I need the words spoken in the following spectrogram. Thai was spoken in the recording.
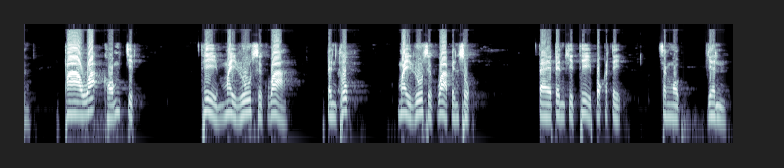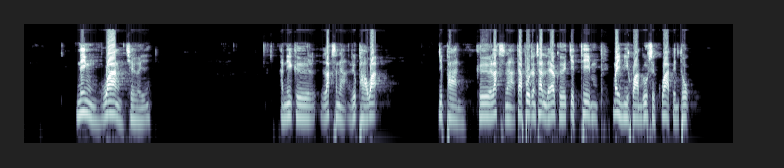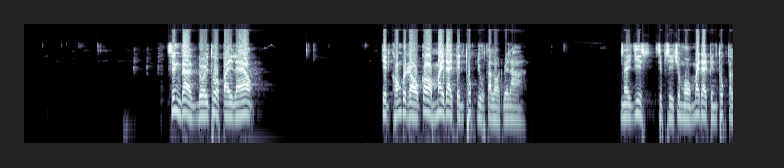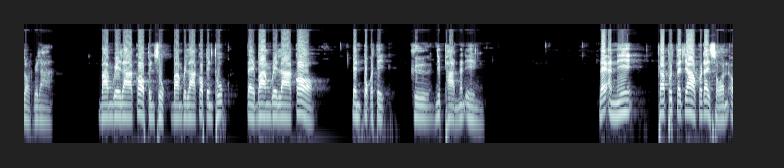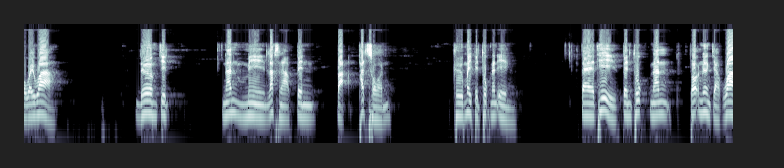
ภาวะของจิตที่ไม่รู้สึกว่าเป็นทุกข์ ไม่รู้สึกว่าเป็นสุข แต่เป็นจิตที่ปกติ สงบ เย็น นิ่งว่างเฉย อันนี้คือลักษณะหรือภาวะ นิพพานคือลักษณะถ้าพูดสั้นๆแล้วคือจิตที่ไม่มีความรู้สึกว่าเป็นทุกข์ซึ่งได้โดยทั่วไปแล้ว จิตของคนเราก็ไม่ได้เป็นทุกข์อยู่ตลอดเวลา ใน 24 ชั่วโมงไม่ได้เป็นทุกข์ตลอดเวลา บางเวลาก็เป็นสุข บางเวลาก็เป็นทุกข์ แต่บางเวลาก็เป็นปกติคือนิพพานนั่นเอง และอันนี้พระพุทธเจ้าก็ได้สอนเอาไว้ว่า เดิมจิตนั้นมีลักษณะเป็นปะพัดสอน คือไม่เป็นทุกข์นั่นเอง แต่ที่เป็นทุกข์นั้น เพราะเนื่องจากว่า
